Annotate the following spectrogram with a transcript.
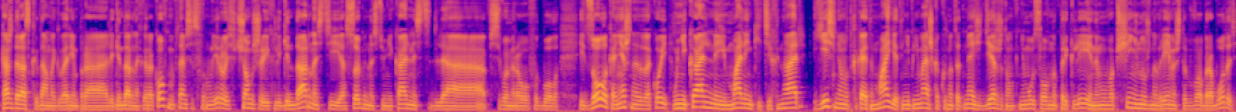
Каждый раз, когда мы говорим про легендарных игроков, мы пытаемся сформулировать, в чем же их легендарность и особенность, уникальность для всего мирового футбола. И Зола, конечно, это такой уникальный маленький технарь. Есть в нем вот какая-то магия, ты не понимаешь, как он этот мяч держит, он к нему словно приклеен, ему вообще не нужно время, чтобы его обработать,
